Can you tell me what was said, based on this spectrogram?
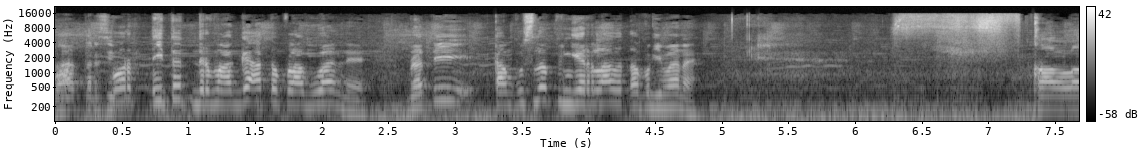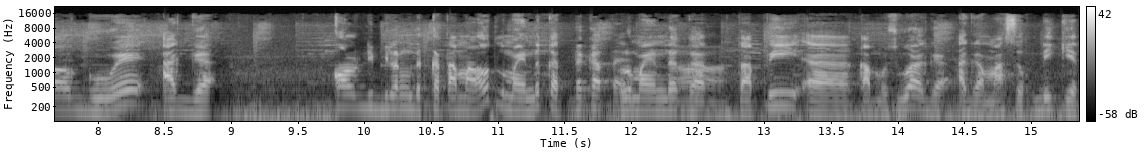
Port tersibuk. Port itu dermaga atau pelabuhan ya? Berarti kampus lo pinggir laut apa gimana? Kalau gue agak kalau dibilang deket sama laut lumayan deket, Dekat ya? lumayan deket. Oh. Tapi eh, kampus gua agak agak masuk dikit.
